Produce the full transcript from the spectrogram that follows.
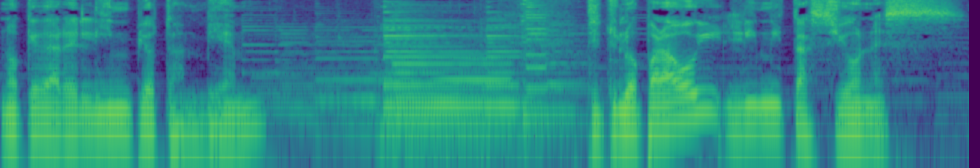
no quedaré limpio también? Título para hoy, Limitaciones.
